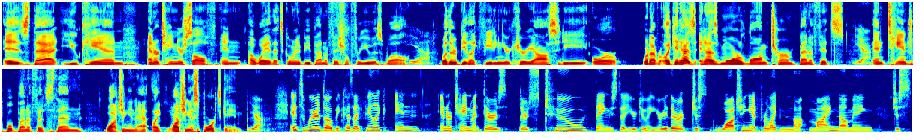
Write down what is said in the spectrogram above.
is that you can entertain yourself in a way that's going to be beneficial for you as well. Yeah. whether it be like feeding your curiosity or whatever. Like it has it has more long term benefits Yeah. and tangible benefits than watching an a- like Yeah. watching a sports game. Yeah. It's weird though because I feel like in entertainment there's there's two things that you're doing. You're either just watching it for like not mind numbing just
